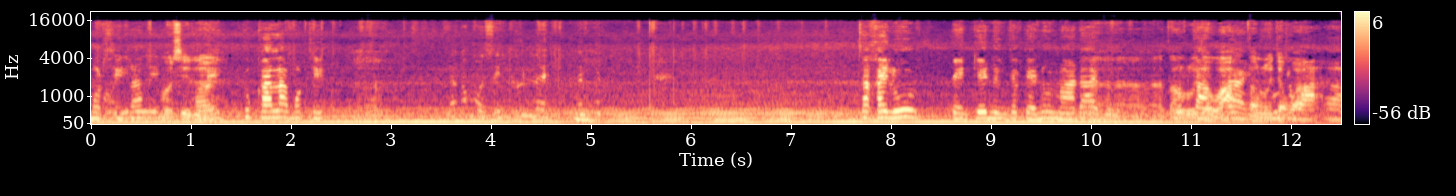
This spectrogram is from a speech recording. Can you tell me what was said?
หมดสิทธิ์แล้วหมดสิทธิ์เลย ทุกคันละหมดสิทธิ์ เออ Nó có một xịt ขึ้นเลย อืมถ้าใครรู้เปลี่ยนเกียร์หนึ่งตั้งแต่นู่นมาได้หมดอ่าต้องรู้จังหวะถเก่าก็ได้ต้องรู้จังหวะอ่า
